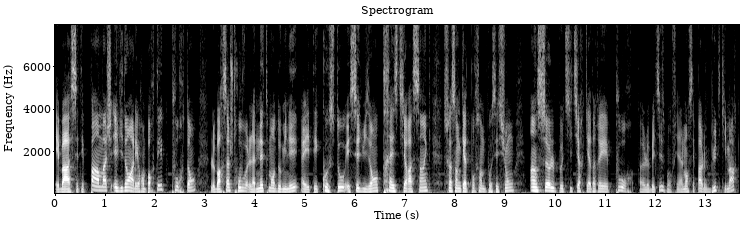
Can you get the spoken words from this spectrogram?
Et bah c'était pas un match évident à les remporter. Pourtant, le Barça, je trouve, l'a nettement dominé, a été costaud et séduisant. 13 tirs à 5, 64% de possession, un seul petit tir cadré pour euh, le Betis. Bon, finalement, c'est pas le but qui marque,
